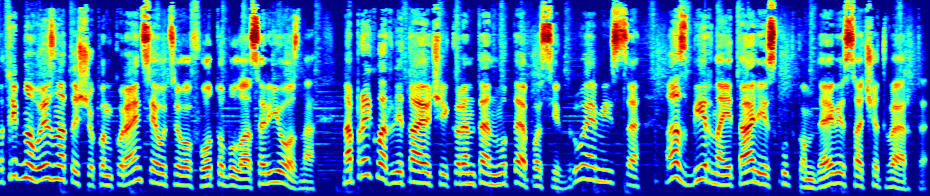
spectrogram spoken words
Потрібно визнати, що конкуренція у цього фото була серйозна. Наприклад, літаючий Корентен Муте посів друге місце, а збірна Італії з Кубком Девіса четверте.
